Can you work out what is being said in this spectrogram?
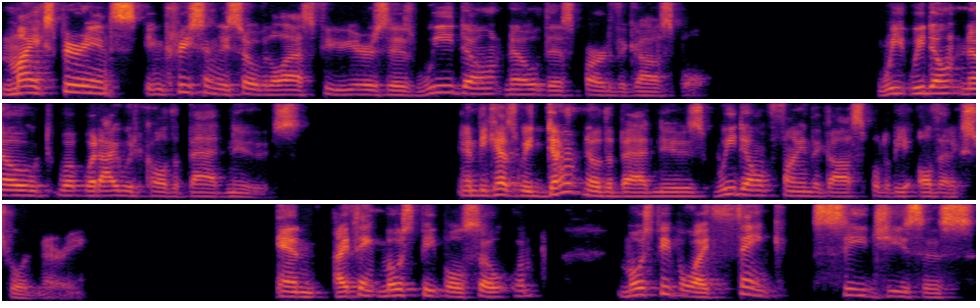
my experience increasingly so over the last few years is we don't know this part of the gospel. We we don't know what, what I would call the bad news. And because we don't know the bad news, we don't find the gospel to be all that extraordinary. And I think most people, so um, most people, I think, see Jesus.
